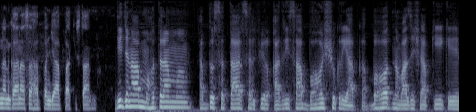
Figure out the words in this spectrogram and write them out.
Nankana Sahib, Punjab, Pakistan. جی جناب، محترم عبد الستار سلفی القادری صاحب، بہت شکریہ آپ کا۔ بہت نوازش آپ کی کہ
